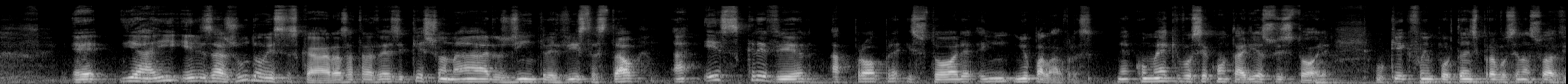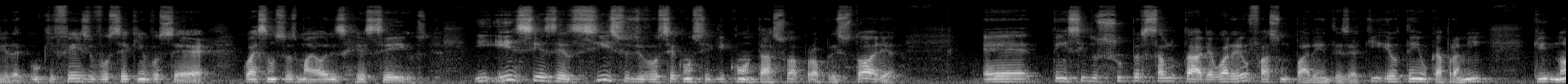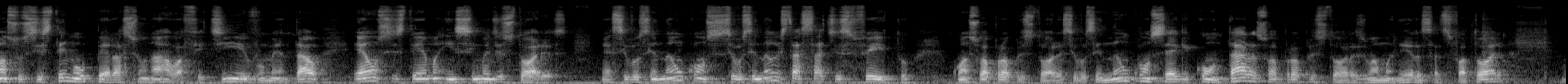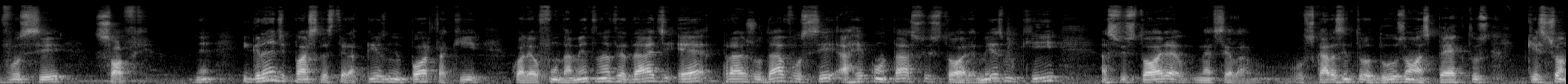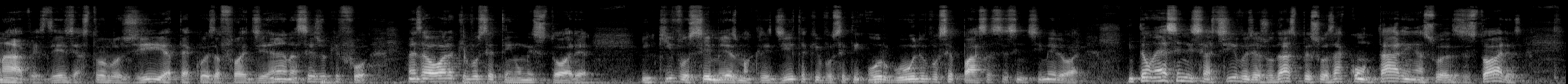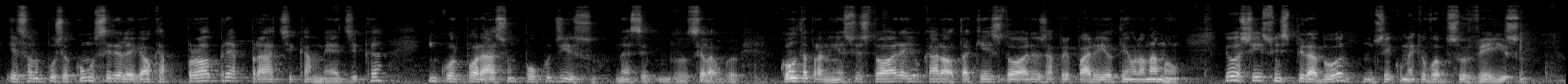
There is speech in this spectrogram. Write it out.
É, e aí eles ajudam esses caras, através de questionários, de entrevistas tal, a escrever a própria história em mil palavras. Né? Como é que você contaria a sua história? O que, que foi importante para você na sua vida? O que fez de você quem você é? Quais são seus maiores receios? E esse exercício de você conseguir contar a sua própria história é, tem sido super salutar. Agora eu faço um parêntese aqui, eu tenho cá para mim que nosso sistema operacional, afetivo, mental, é um sistema em cima de histórias. Né? Se, você não, se você não está satisfeito com a sua própria história, se você não consegue contar a sua própria história de uma maneira satisfatória, você sofre. Né? E grande parte das terapias, não importa aqui qual é o fundamento, na verdade é para ajudar você a recontar a sua história, mesmo que a sua história, né, sei lá, os caras introduzam aspectos questionáveis, desde astrologia até coisa freudiana, seja o que for. Mas a hora que você tem uma história em que você mesmo acredita, que você tem orgulho, você passa a se sentir melhor. Então, essa iniciativa de ajudar as pessoas a contarem as suas histórias eles falam, puxa, como seria legal que a própria prática médica incorporasse um pouco disso, né? sei lá, conta para mim a sua história e o cara, ó, tá aqui a história, eu já preparei, eu tenho lá na mão. Eu achei isso inspirador, não sei como é que eu vou absorver isso.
